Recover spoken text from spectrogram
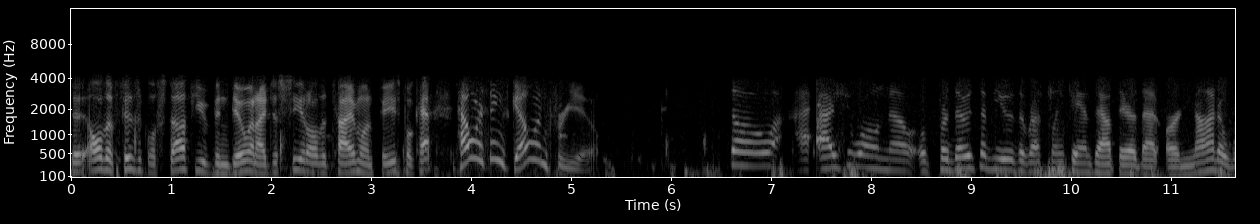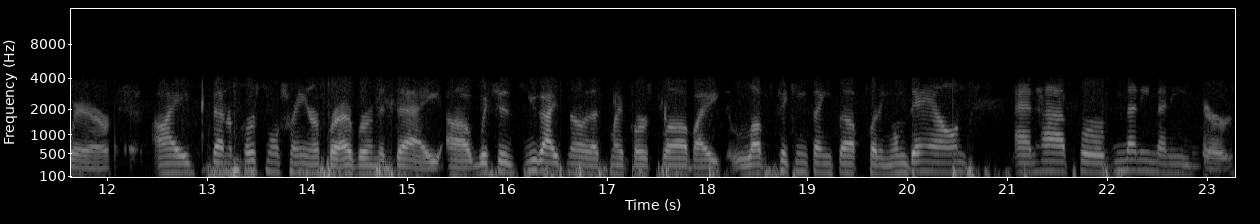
the all the physical stuff you've been doing. I just see it all the time on Facebook. How, how are things going for you? So, as you all know, for those of you, the wrestling fans out there that are not aware, I've been a personal trainer forever and a day, uh, which is, you guys know, that's my first love. I love picking things up, putting them down, and have for many, many years.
